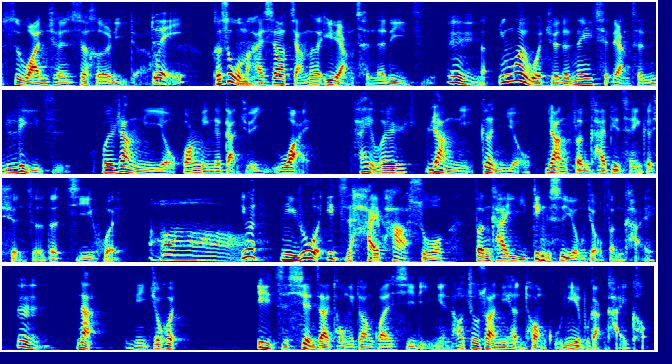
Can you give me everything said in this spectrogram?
是完全是合理的。对。可是我们还是要讲那个一两层的例子，嗯，因为我觉得那一层两层例子会让你有光明的感觉以外，它也会让你更有让分开变成一个选择的机会哦。因为你如果一直害怕说分开一定是永久分开，嗯，那你就会一直陷在同一段关系里面，然后就算你很痛苦，你也不敢开口，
